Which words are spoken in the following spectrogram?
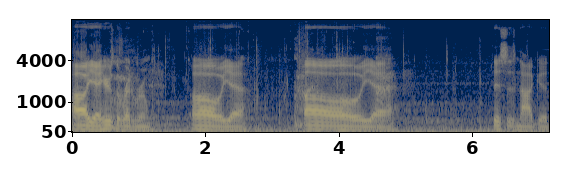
Oh yeah, here's the red room. Oh yeah. Oh yeah. This is not good.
